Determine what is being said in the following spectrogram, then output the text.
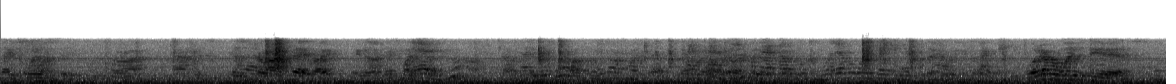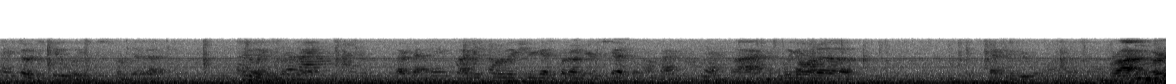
Next Wednesday. All right. After, cause it's July Day, right? You know, next Wednesday. Whatever Wednesday it is, so it's two weeks from today. Two weeks from today. Okay, so I just wanna make sure you guys put it on your schedule. Okay. Alright, we going to. Right, we're,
